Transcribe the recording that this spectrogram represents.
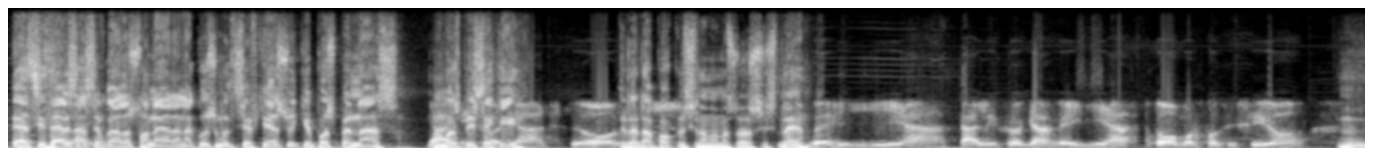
Έτσι θέλεις να Καλά σε βγάλω στον αέρα να ακούσουμε τις ευχές σου και πώς περνάς. Να μας Καλή πεις εκεί. χρονιά σε όλους. Την ανταπόκριση να μας δώσεις. Ναι. Με υγεία, καλή χρονιά με υγεία, το όμορφο θυσίο. Μμ.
